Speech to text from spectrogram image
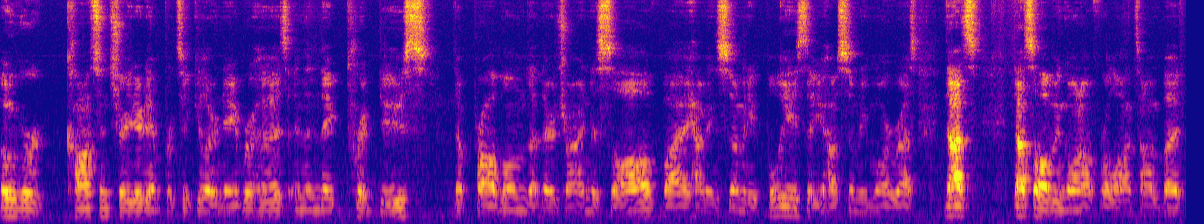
over concentrated in particular neighborhoods and then they produce the problem that they're trying to solve by having so many police that you have so many more arrests. That's that's all been going on for a long time, but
